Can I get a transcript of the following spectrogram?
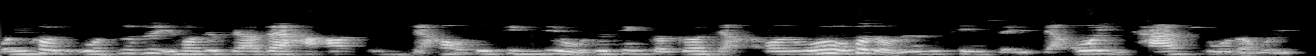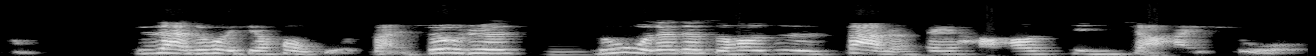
我以后我是不是以后就不要再好好听讲，然后我就听就我就听哥哥讲，或者我或者我就是听谁讲，我以他说的为主，其实还是会一些后果在。所以我觉得，如果在这时候是大人可以好好听小孩说，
